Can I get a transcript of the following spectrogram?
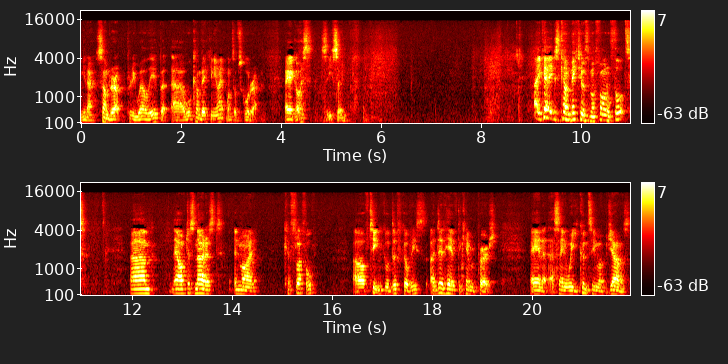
you know, summed her up pretty well there, but uh, we'll come back anyway once I've scored her up. Okay, guys, see you soon. Okay, just come back to you with my final thoughts. Um, now, I've just noticed in my kerfluffle of technical difficulties, I did have the camera perched and a scene where you couldn't see my pyjamas.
